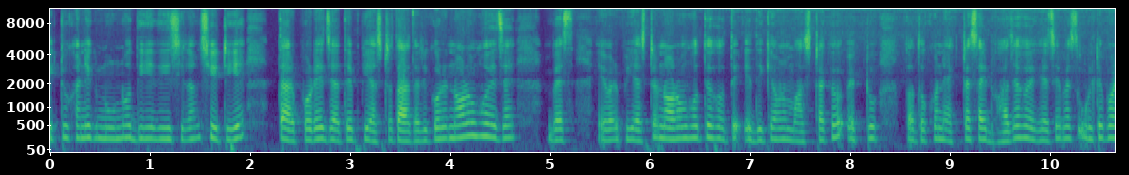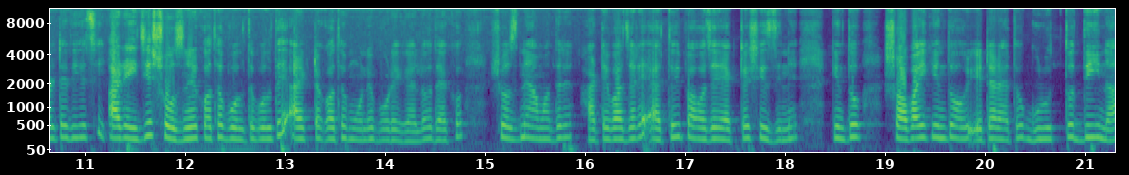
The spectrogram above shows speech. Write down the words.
একটুখানি নুনও দিয়ে দিয়েছিলাম ছিটিয়ে। তারপরে যাতে পেঁয়াজটা তাড়াতাড়ি করে নরম হয়ে যায়। ব্যাস, এবার পেঁয়াজটা নরম হতে হতে এদিকে আমার মাছটাকেও একটু ততক্ষণ একটা সাইড ভাজা হয়ে গেছে। ব্যাস, উল্টে পাল্টে দিয়েছি। আর এই যে সজনের কথা বলতে বলতে আরেকটা কথা মনে পড়ে গেল। দেখো, সজনে আমাদের হাটে বাজারে এতই পাওয়া যায় একটা সিজনে কিন্তু সবাই কিন্তু এটার এত গুরুত্ব দিই না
